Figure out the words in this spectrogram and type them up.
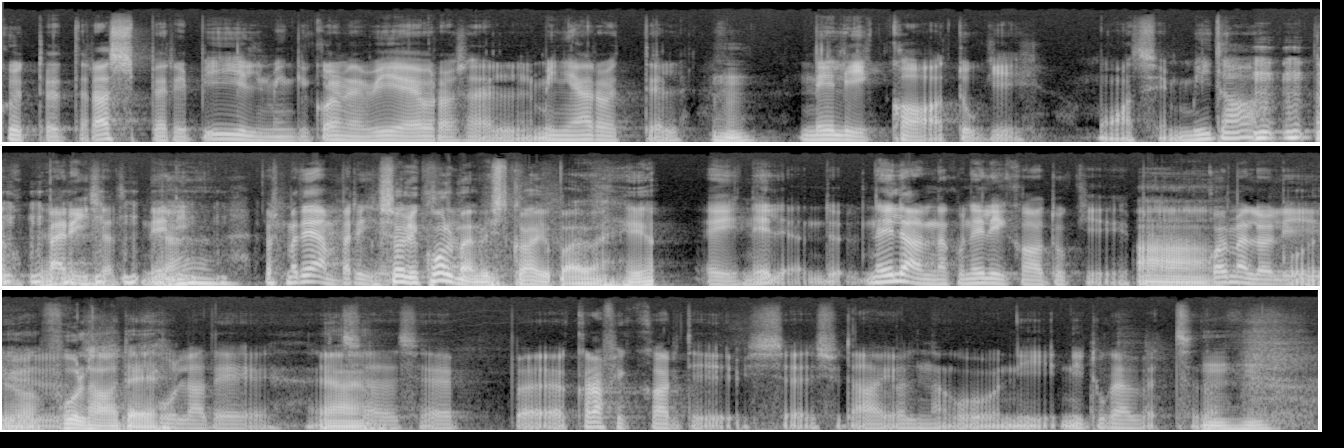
kujutad ette, Raspberry Piil mingi kolmekümne viie eurosel miniarvutil mm, -hmm. 4K tugi ma vaatasin, mida mm, -mm, nagu päriselt neli, kas ma tean päriselt? see oli kolmel vist ka juba või? ei, nelja, neljal nagu 4K tugi, kolmel oli. Full HD. Full HD, et see, see äh, graafikkaardi süda ei olnud nagu nii, nii tugev, et seda mm. -hmm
